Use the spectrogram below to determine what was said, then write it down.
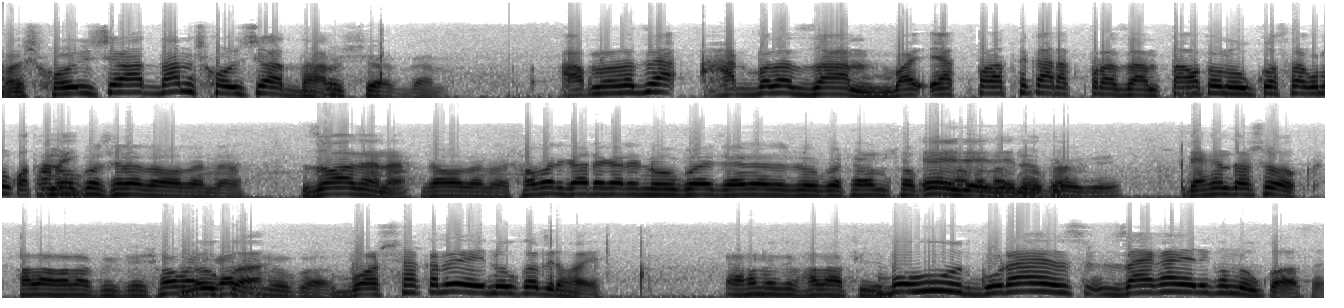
মানে সরিষা আর ধান সরিষা আর ধান? শস্য আর ধান। আপনারা যে হাট বাজার যান বা এক পাড়া থেকে আর এক পাড়া যান তাও তো নৌকা ছাড়া কোনো কথা নাই? নৌকা ছেড়ে যাওয়া যায় না। যাওয়া যায় না? যাওয়া যায় না। সবার ঘাটে ঘাটে নৌকায় যায় না নৌকা ছাড়ান সব এই যে, নৌকা। দেখেন দর্শক ফালা ফালা পিছে সবাই নৌকা। বর্ষাকালে এই নৌকা বের হয়। এখন এই যে ফালা পিছে। বহুত গোড়ায় জায়গায় এরকম নৌকা আছে।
